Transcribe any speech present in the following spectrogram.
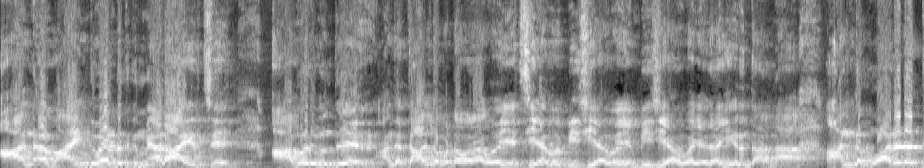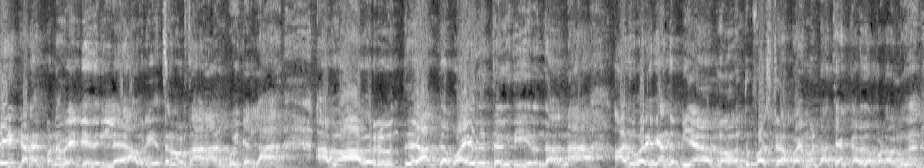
ஐந்து வருடத்துக்கு மேலே ஆயிடுச்சு அவர் வந்து அந்த தாழ்த்தப்பட்டவராகவோ எஸ்சியாவோ பிசியாவோ எம்பிசியாவோ ஏதாவது இருந்தார்னா அந்த வருடத்தையும் கனெக்ட் பண்ண வேண்டியதில்லை. அவர் எத்தனை வருடம் ஆனாலும் போய்க்கலாம். அப்போ அவர் வந்து அந்த வயது தகுதி இருந்தார்னா அது வரைக்கும் அந்த வந்து ஃபர்ஸ்ட் அப்பாயின்மெண்ட்டாக தான் கருதப்படணும்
